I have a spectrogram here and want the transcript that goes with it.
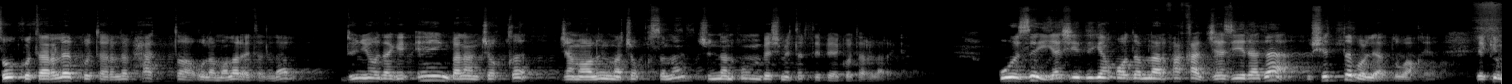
Suv ko'tarilib ko'tarilib hatto ulamolar aytadilar dunyodagi eng balandchoqqa jamolin machoq qismi shundan o'n besh metr tepaga ko'tarilar ekan. O'zi yashaydigan odamlar faqat jazirada o'sha yerda bo'lyapti voqea. Lekin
